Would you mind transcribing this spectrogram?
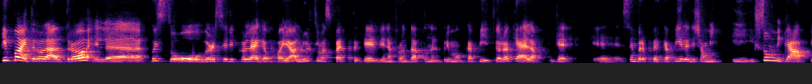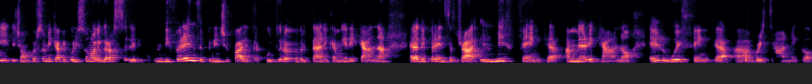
Che poi, tra l'altro, il, questo over si ricollega poi all'ultimo aspetto che viene affrontato nel primo capitolo, che è la, che eh, sempre per capire diciamo, i, i, sommi capi, diciamo, per sommi capi quali sono le, grosse, le differenze principali tra cultura britannica e americana, è la differenza tra il me think americano e il we think uh, britannico.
